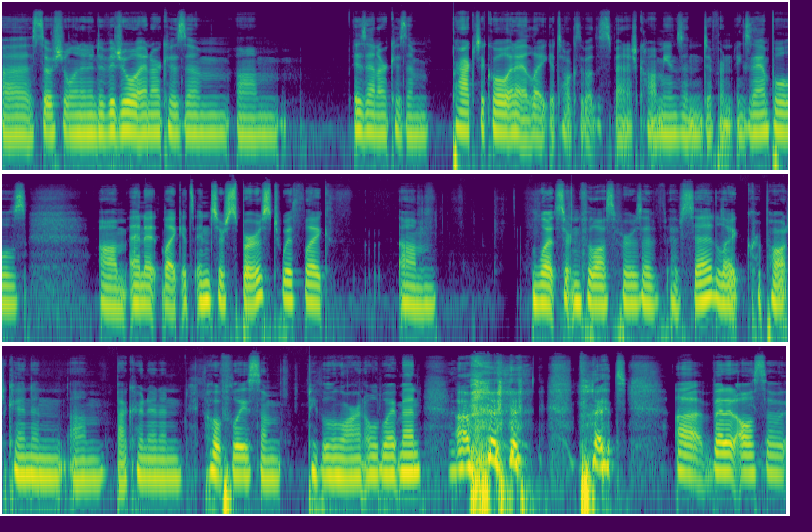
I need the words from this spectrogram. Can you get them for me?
uh, social and individual anarchism? Um, is anarchism practical? And it like it talks about the Spanish communes and different examples, um, and it like it's interspersed with like um, what certain philosophers have, have said, like Kropotkin and um, Bakunin, and hopefully some people who aren't old white men. Um, but uh, but it also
